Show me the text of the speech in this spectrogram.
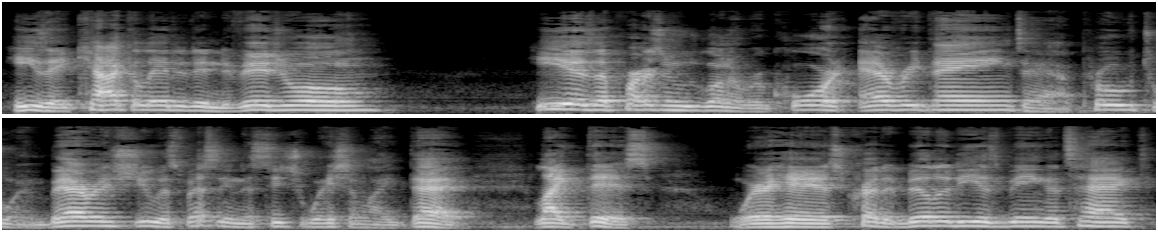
He's a calculated individual. He is a person who's going to record everything to have proof to embarrass you, especially in a situation like that, like this, where his credibility is being attacked,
